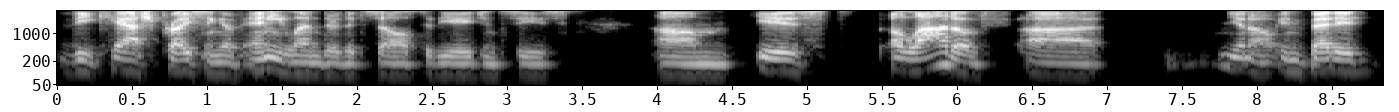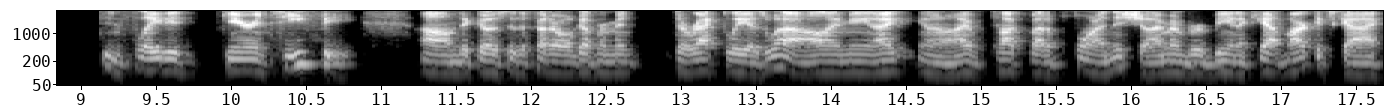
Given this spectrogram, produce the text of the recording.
the cash pricing of any lender that sells to the agencies um, is a lot of uh, you know embedded inflated guarantee fee um, that goes to the federal government directly as well. I mean, I you know I've talked about it before on this show. I remember being a cap markets guy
